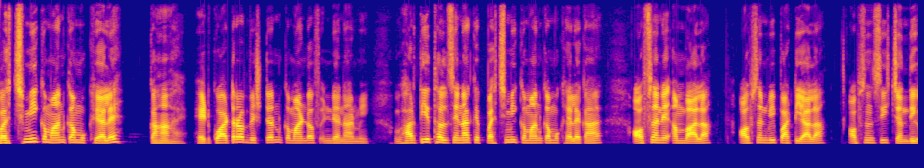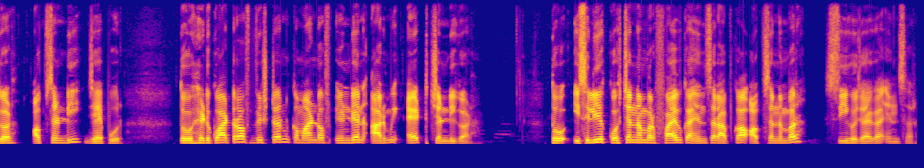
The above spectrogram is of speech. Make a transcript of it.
पश्चिमी कमान का मुख्यालय कहाँ है? Headquarter of western command of Indian army, भारतीय थल सेना के पश्चिमी कमान का मुख्यालय कहाँ है? Option A Ambala option B Patiala, option C Chandigarh, option D Jaipur. तो headquarter of western command of Indian army at Chandigarh. तो इसलिए क्वेश्चन नंबर फाइव का आंसर आपका ऑप्शन नंबर सी हो जाएगा आंसर।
